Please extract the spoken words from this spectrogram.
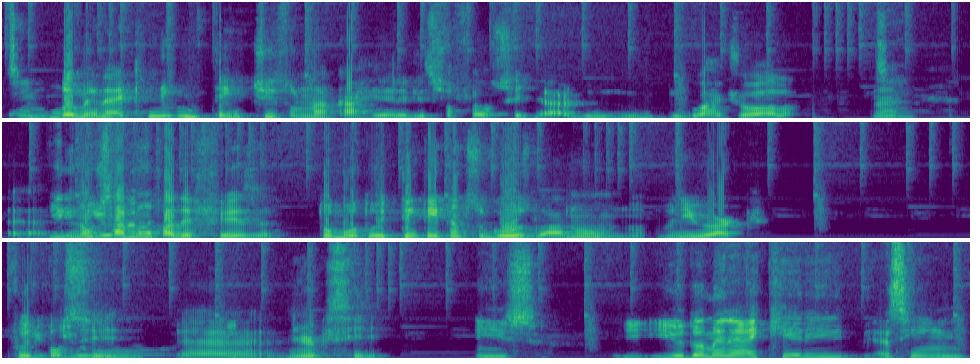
sim. O Domenech nem tem título na carreira, ele só foi auxiliar do, do Guardiola, né? É, e, não e sabe montar defesa. Tomou 80 e tantos gols lá no, no, New York. Football City, é, New York City. Isso. E, e, o Domenech, ele, assim,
